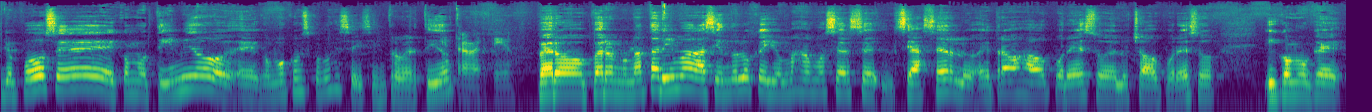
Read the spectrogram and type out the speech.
Yo puedo ser como tímido, eh, ¿cómo, cómo, cómo que se dice? Introvertido. Introvertido. Pero, pero en una tarima haciendo lo que yo más amo hacer, sé, sé hacerlo. He trabajado por eso, he luchado por eso. Y como que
